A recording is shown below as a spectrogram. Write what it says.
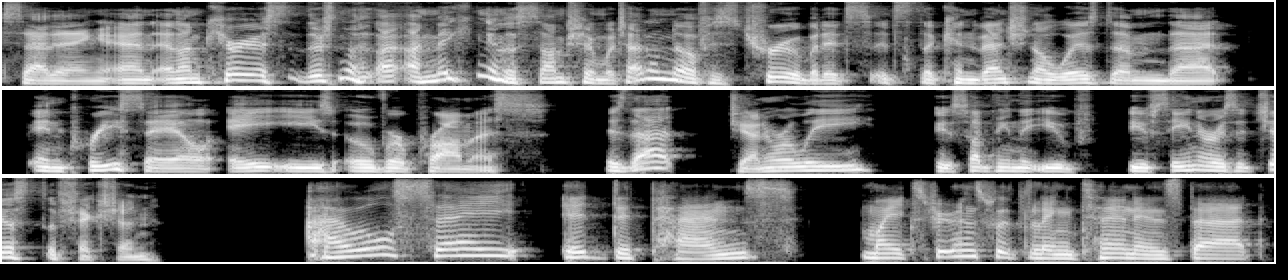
setting. And and i'm curious there's no i'm making an assumption which i don't know if is true but it's it's the conventional wisdom that in pre-sale aes overpromise. Is that generally something that you've you've seen or is it just a fiction i will say it depends my experience with linkedin is that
